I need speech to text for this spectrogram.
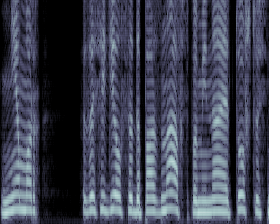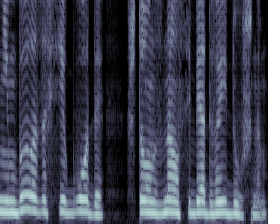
Немор засиделся допоздна, вспоминая то, что с ним было за все годы — что он знал себя двоедушным.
